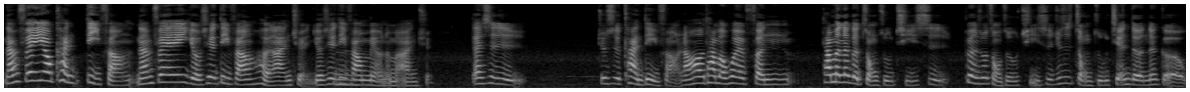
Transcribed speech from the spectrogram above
南非要看地方，南非有些地方很安全，有些地方没有那么安全，但是。就是看地方，然后他们会分，他们那个种族歧视不能说种族歧视，就是种族间的那个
